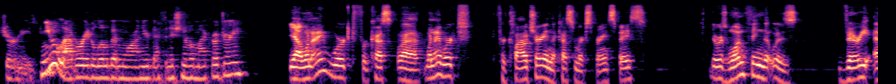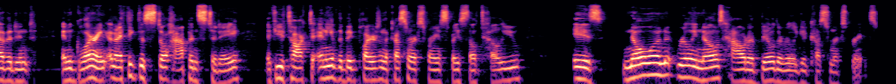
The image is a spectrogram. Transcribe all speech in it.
journeys. Can you elaborate a little bit more on your definition of a micro journey? Yeah, when I worked for uh, when I worked for CloudCherry in the customer experience space, there was one thing that was very evident and glaring, and I think this still happens today. If you talk to any of the big players in the customer experience space, they'll tell you is no one really knows how to build a really good customer experience.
